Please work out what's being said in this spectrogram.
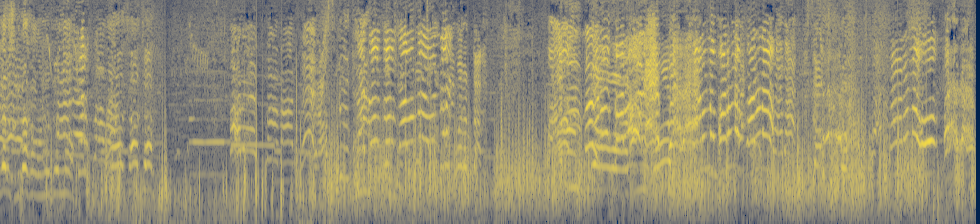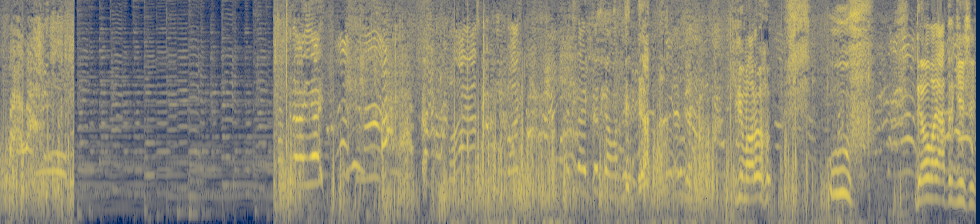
আমি সুদা খাওয়ানোর জন্য কিরে মারো। উফ। দেও ভাই হাতের গিয়েছি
